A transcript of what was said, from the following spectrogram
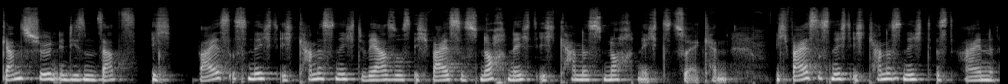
ganz schön in diesem Satz, ich weiß es nicht, ich kann es nicht, versus ich weiß es noch nicht, ich kann es noch nicht zu erkennen. Ich weiß es nicht, ich kann es nicht, ist ein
